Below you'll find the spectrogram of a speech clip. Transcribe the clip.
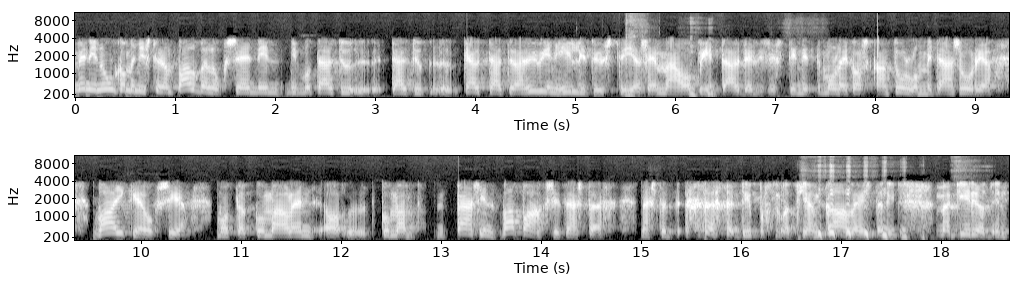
menin ulkoministeriön palvelukseen, niin, niin mun täytyy, täytyy käyttäytyä hyvin hillitysti ja sen mä opin täydellisesti, niin että mulle ei koskaan tullut mitään suuria vaikeuksia, mutta kun mä, olen, kun mä pääsin vapaaksi tästä näistä diplomatian kaaleista, niin mä kirjoitin,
